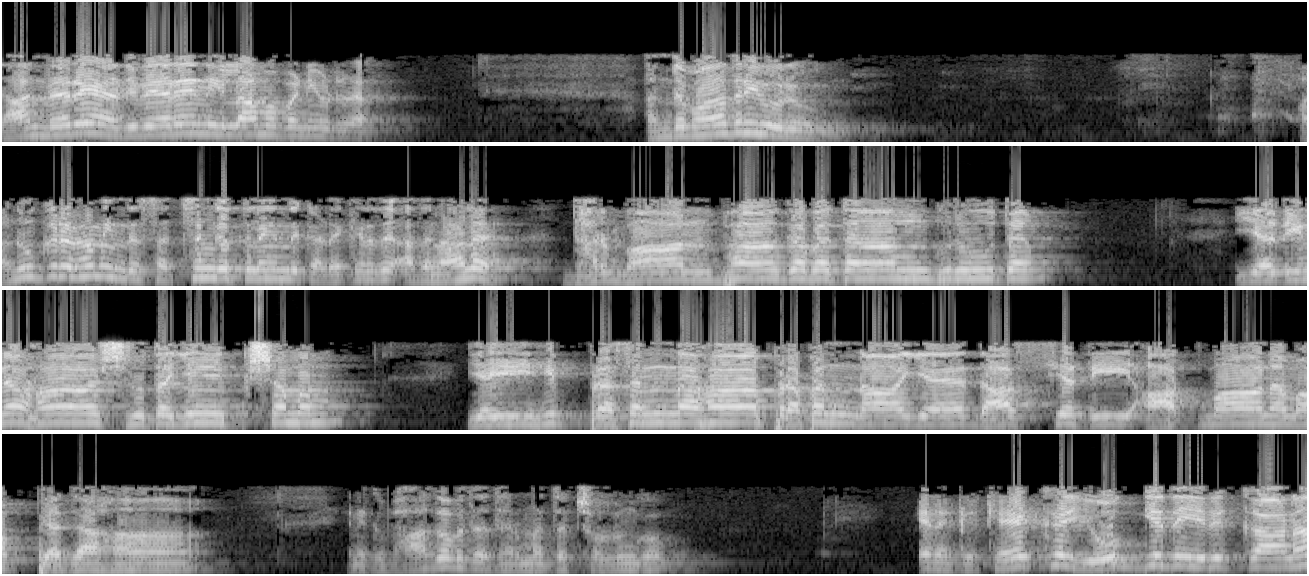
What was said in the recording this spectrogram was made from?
தான் வேற அது வேறேன்னு இல்லாம பண்ணி விடுறார். அந்த மாதிரி ஒரு அனுகிரகம் இந்த சச்சங்கத்தில இருந்து கிடைக்கிறது. அதனால தர்மான் பாகவதான் புரூத யதினஹா ஸ்ருதயே க்ஷமம். யைஹி பிரசன்னஹா பிரபன்னாய தாஸ்யதி ஆத்மானமப்பியதஹா எனக்கு பாகவத தர்மத்தை சொல்லுங்க. எனக்கு கேட்க யோக்கியதை இருக்கானா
